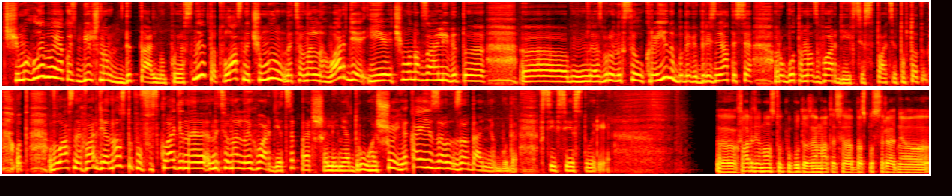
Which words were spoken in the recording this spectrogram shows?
Чи могли б ви якось більш нам детально пояснити, от, власне, чому Національна гвардія і чим вона взагалі від е, е, Збройних сил України буде відрізнятися робота Нацгвардії в цій ситуації? Тобто, от власне, гвардія наступу в складі Національної гвардії це перша лінія, друга. Що, яка її завдання буде в цій всій історії? Е, Гвардія наступу буде займатися безпосередньо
